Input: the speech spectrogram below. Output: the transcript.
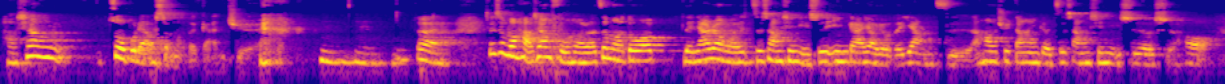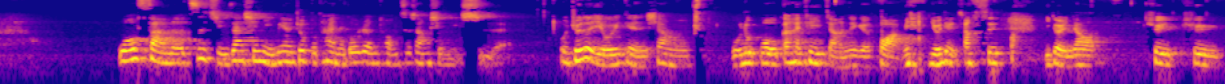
好像做不了什么的感觉。嗯嗯对，就是我好像符合了这么多人家认为智商心理师应该要有的样子，然后去当一个智商心理师的时候，我反而自己在心里面就不太能够认同智商心理师。哎，我觉得有一点像我，如我刚才听你讲的那个画面，有点像是一个人要去去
